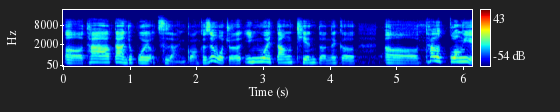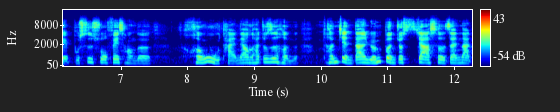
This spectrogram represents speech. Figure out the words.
呃，它当然就不会有自然光，可是我觉得因为当天的那个呃，它的光也不是说非常的很舞台那样的，它就是很。很简单，原本就架设在那里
